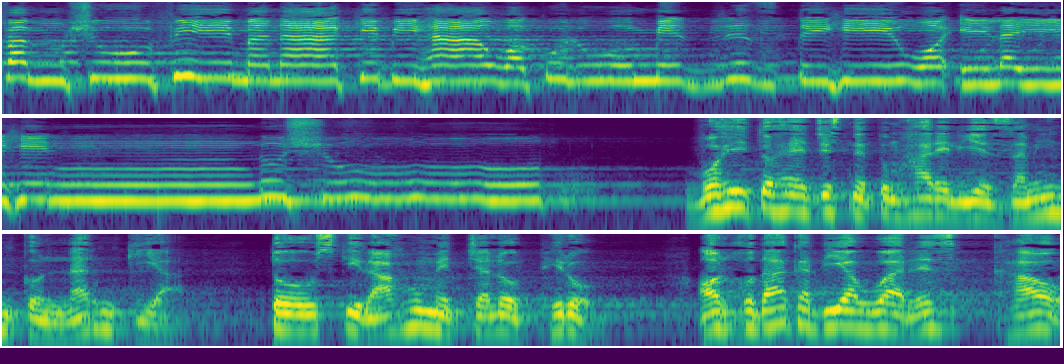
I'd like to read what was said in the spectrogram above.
فامشوا في مناكبها وكلوا من رزقه وإليه النشور۔ وہی تو ہے جس نے تمہارے لیے زمین کو نرم کیا تو اس کی راہوں میں چلو پھرو اور خدا کا دیا ہوا رزق کھاؤ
